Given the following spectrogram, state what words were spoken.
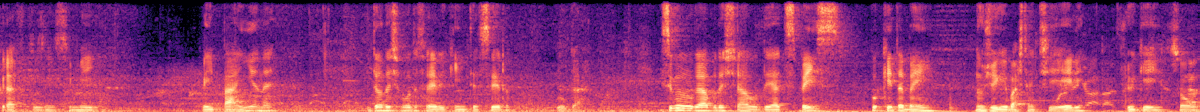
gráficos em si meio, meio painha, né? Então deixa eu vou deixar ele aqui em terceiro lugar. Em segundo lugar vou deixar o Dead Space, porque também não joguei bastante ele. Joguei só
